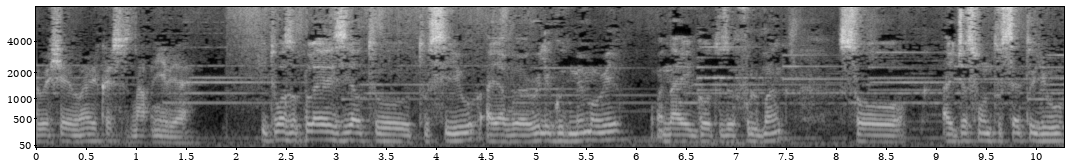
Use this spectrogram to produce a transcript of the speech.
we wish you a Merry Christmas and Happy New Year. It was a pleasure to, to see you. I have a really good memory when I go to the food bank. So I just want to say to you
